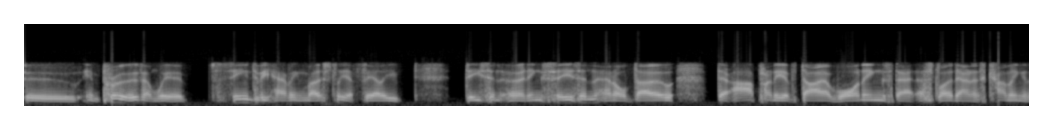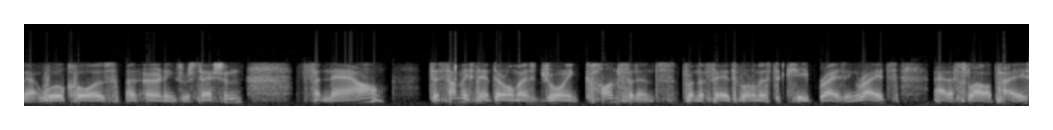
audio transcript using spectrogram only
to improve, and we seem to be having mostly a fairly decent earnings season. And although there are plenty of dire warnings that a slowdown is coming and that will cause an earnings recession, for now, to some extent, they're almost drawing confidence from the Fed's willingness to keep raising rates at a slower pace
